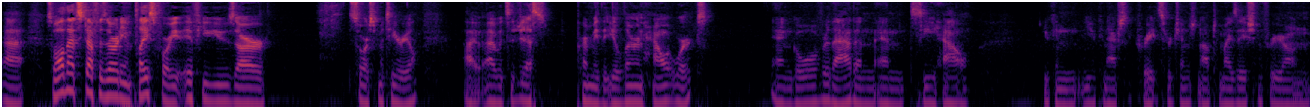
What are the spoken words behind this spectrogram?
Uh, so all that stuff is already in place for you if you use our source material. I, I, would suggest, pardon me, that you learn how it works and go over that and, and see how you can you can actually create search engine optimization for your own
